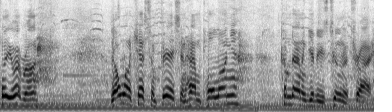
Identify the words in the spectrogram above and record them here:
Tell you what, brother. Y'all want to catch some fish and have them pull on you? Come down and give these tuna a try.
